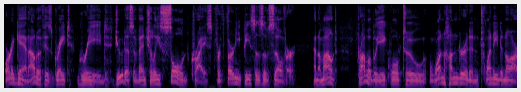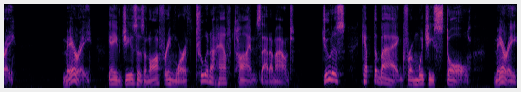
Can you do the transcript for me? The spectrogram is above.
Or again, out of his great greed, Judas eventually sold Christ for 30 pieces of silver, an amount probably equal to 120 denarii. Mary gave Jesus an offering worth two and a half times that amount. Judas kept the bag from which he stole. Mary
